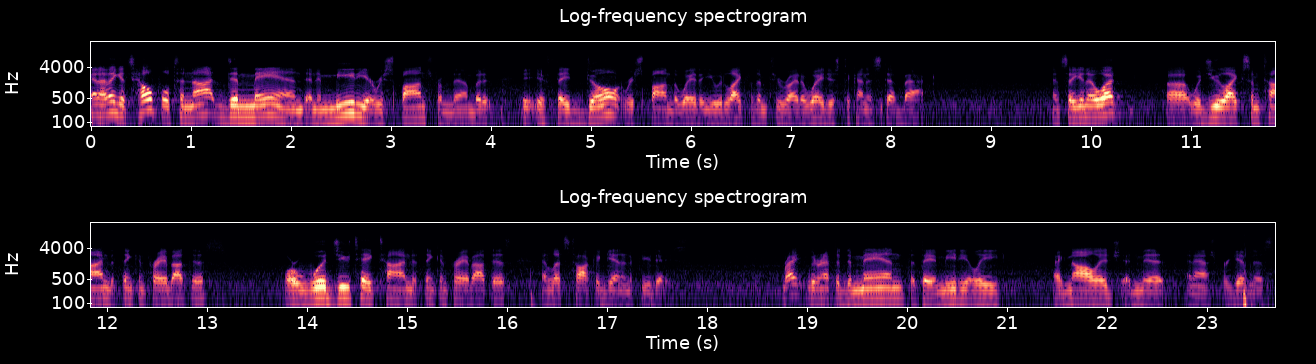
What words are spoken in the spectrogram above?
And I think it's helpful to not demand an immediate response from them, but it, if they don't respond the way that you would like for them to right away, just to kind of step back and say, you know what? Uh, would you like some time to think and pray about this? Or would you take time to think and pray about this? And let's talk again in a few days. right? We don't have to demand that they immediately acknowledge, admit, and ask forgiveness,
